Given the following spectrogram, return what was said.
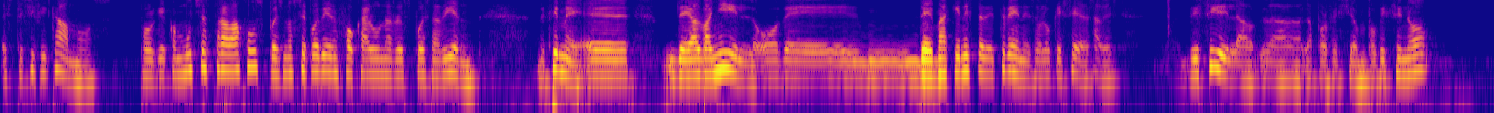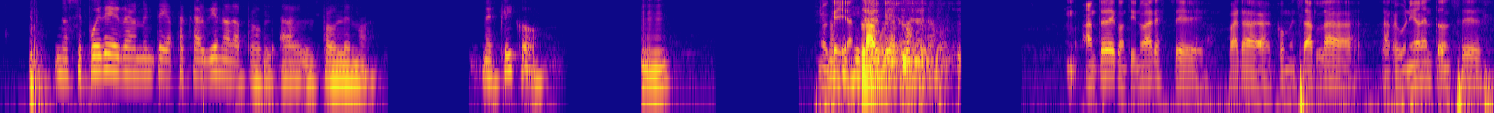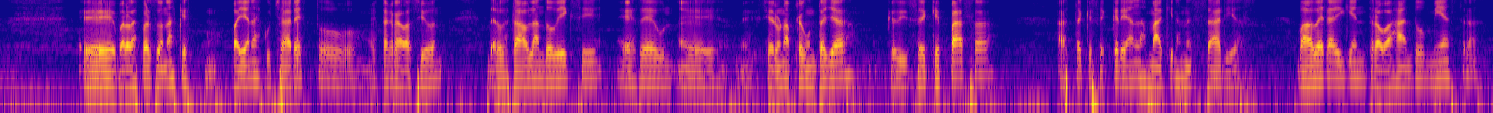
Especificamos, porque con muchos trabajos pues no se puede enfocar una respuesta bien. Decime, eh, de albañil o de, de, maquinista de trenes o lo que sea, ¿sabes? Decide la, la, profesión, porque si no, no se puede realmente atacar bien al problema. ¿Me explico? antes de continuar, este, para comenzar la, la reunión, entonces, eh, para las personas que vayan a escuchar esto, esta grabación, de lo que estaba hablando Vixi, es de un, eh, una pregunta ya que dice qué pasa hasta que se crean las máquinas necesarias. ¿Va a haber alguien trabajando mientras?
